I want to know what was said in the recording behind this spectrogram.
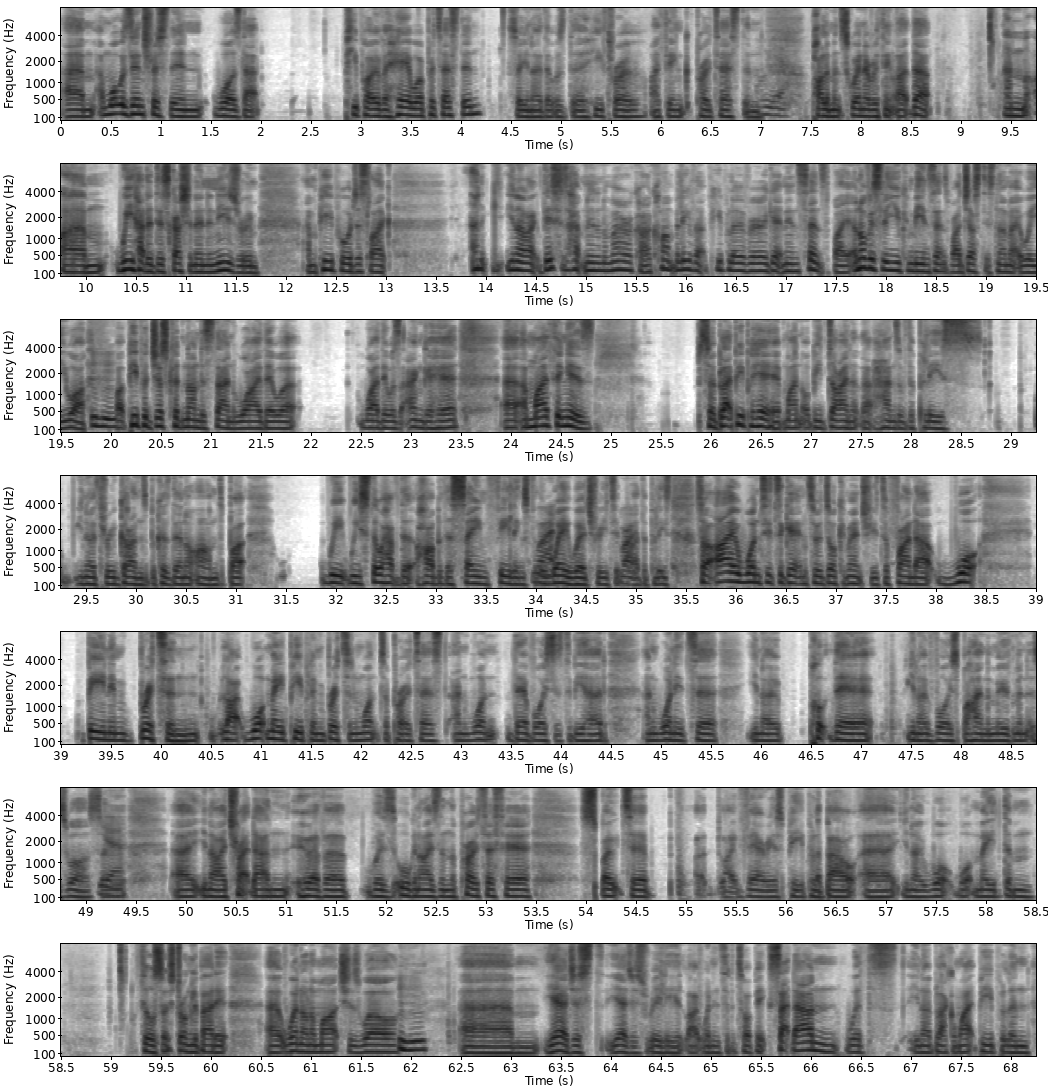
Um, and what was interesting was that people over here were protesting. So you know there was the heathrow i think protest and Oh, yeah. parliament square and everything like that. And um, we had a discussion in the newsroom and people were just like and you know like this is happening in america. I can't believe that people over here are getting incensed by it. And obviously you can be incensed by justice no matter where you are. But people just couldn't understand why there were why there was anger here. Uh, and my thing is so black people here might not be dying at the hands of the police you know through guns because they're not armed but we we still have the harbor the same feelings for Right. the way we're treated by the police. So i wanted to get into a documentary to find out what being in Britain, like what made people in Britain want to protest and want their voices to be heard and wanted to, you know, put their, you know, voice behind the movement as well. So, Yeah. uh, you know, I tracked down whoever was organising the protest here, spoke to uh, like various people about, uh, you know, what what made them feel so strongly about it. Uh, went on a march as well. Um, yeah, just yeah, just really like went into the topic. Sat down with you know black and white people and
